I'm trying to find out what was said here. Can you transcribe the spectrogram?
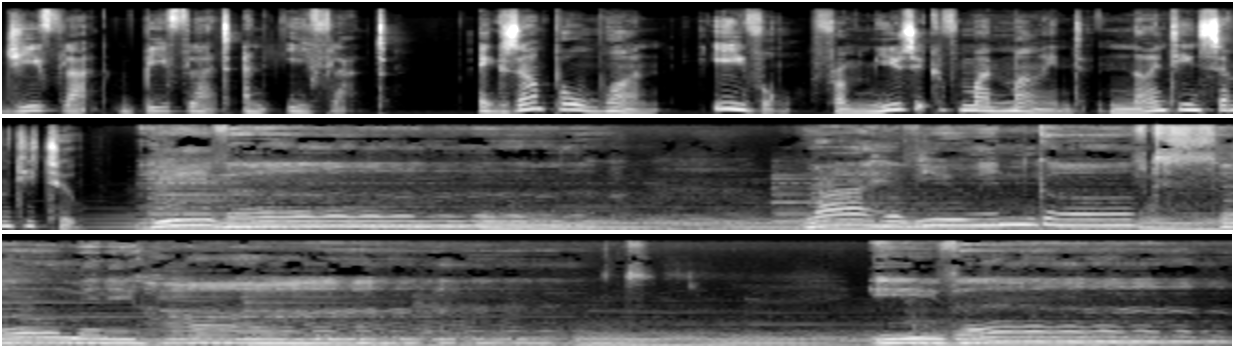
G flat, B flat, and E flat. Example 1 Evil from Music of My Mind, 1972. Evil, why have you engulfed so many hearts? Evil.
